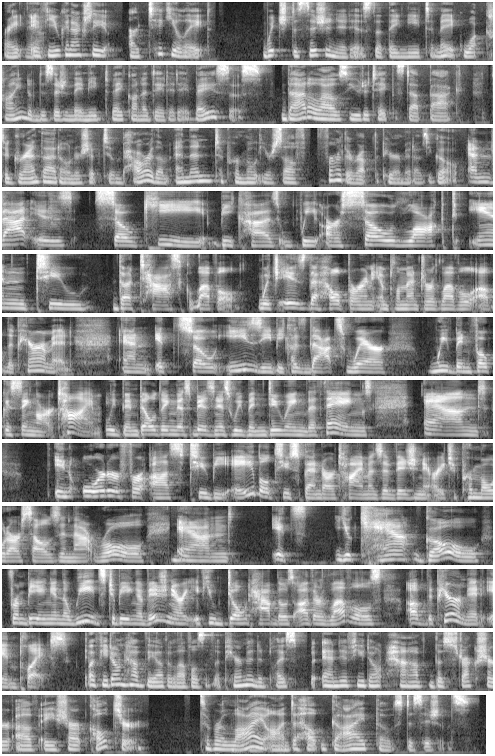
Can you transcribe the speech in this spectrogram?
right? Yeah. If you can actually articulate which decision it is that they need to make, what kind of decision they need to make on a day to day basis, that allows you to take the step back to grant that ownership, to empower them, and then to promote yourself further up the pyramid as you go. And that is so key because we are so locked into the task level, which is the helper and implementer level of the pyramid. And it's so easy because that's where we've been focusing our time. We've been building this business, we've been doing the things. And in order for us to be able to spend our time as a visionary to promote ourselves in that role and it's you can't go from being in the weeds to being a visionary if you don't have those other levels of the pyramid in place. If you don't have the other levels of the pyramid in place, and if you don't have the structure of a sharp culture to rely on to help guide those decisions.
